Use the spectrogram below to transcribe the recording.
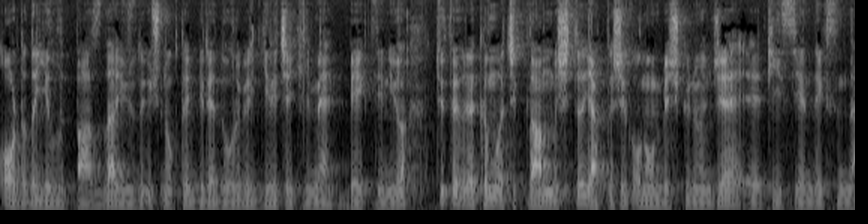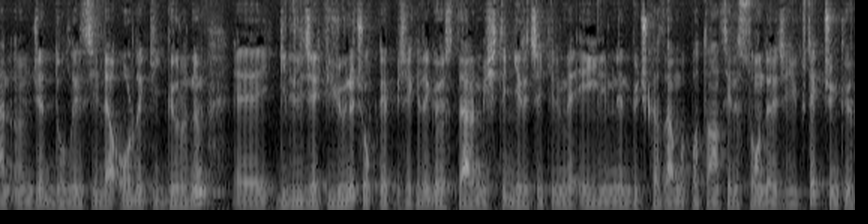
Orada da yıllık bazda %3.1'e doğru bir geri çekilme bekleniyor. TÜFE rakamı açıklanmıştı yaklaşık 10-15 gün önce PCE endeksinden önce. Dolayısıyla oradaki görünüm e, gidilecek yönü çok net bir şekilde göstermişti. Geri çekilme eğiliminin güç kazanma potansiyeli son derece yüksek. Çünkü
